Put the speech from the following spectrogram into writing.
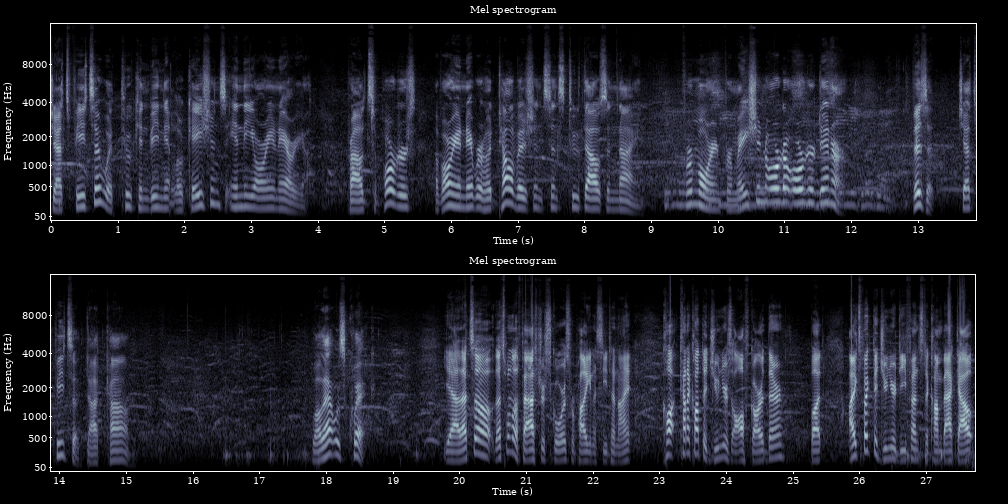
Jets Pizza with two convenient locations in the Orion area. Proud supporters of Orion Neighborhood Television since 2009. For more information or to order dinner, visit jetspizza.com. Well, that was quick. Yeah, that's a that's one of the faster scores we're probably going to see tonight caught, kind of caught the juniors off guard there, but I expect the junior defense to come back out.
